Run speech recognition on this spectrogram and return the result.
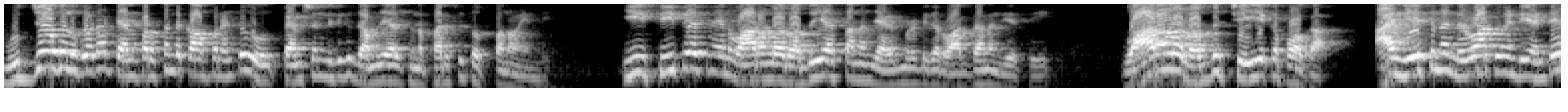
ఉద్యోగులు కూడా టెన్ పర్సెంట్ కాంపోనెంట్ పెన్షన్ నిధికి జమ చేయాల్సిన పరిస్థితి ఉత్పన్నమైంది. ఈ సిపిఎస్ నేను వారంలో రద్దు చేస్తానని జగన్మోహన్ రెడ్డి గారు వాగ్దానం చేసి వారంలో రద్దు చేయకపోగా ఆయన చేసిన నిర్వాహకం ఏంటి అంటే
